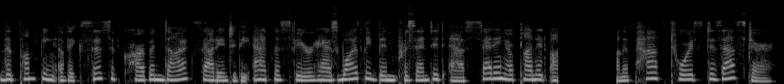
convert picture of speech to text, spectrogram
The pumping of excessive carbon dioxide into the atmosphere has widely been presented as setting our planet on, a path towards disaster.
